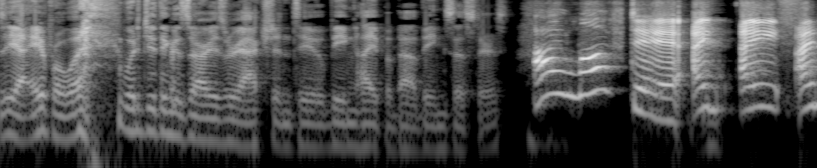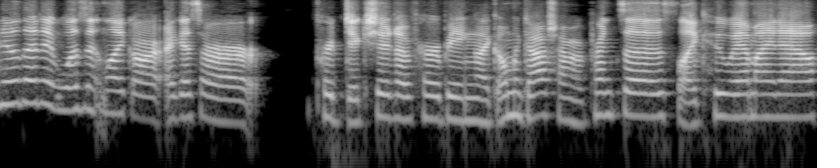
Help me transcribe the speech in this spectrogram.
Yeah. April. What What did you think of Zarya's reaction to being hype about being sisters? I loved it. I I I know that it wasn't like our I guess our prediction of her being like, "Oh my gosh, I'm a princess. Like, who am I now?"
